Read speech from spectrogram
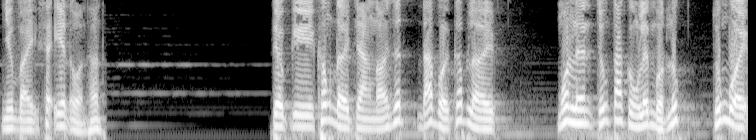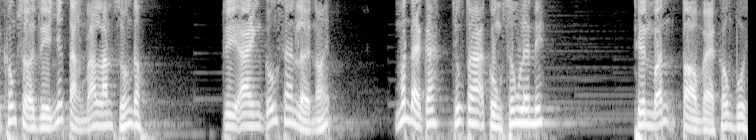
như vậy sẽ yên ổn hơn. Tiểu Kỳ không đợi chàng nói dứt đã vội cấp lời, muốn lên chúng ta cùng lên một lúc, chúng muội không sợ gì những tảng đá lăn xuống đâu. Trì Anh cũng xen lời nói, mất đại ca, chúng ta cùng sông lên đi. Thiên Mẫn tỏ vẻ không vui.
